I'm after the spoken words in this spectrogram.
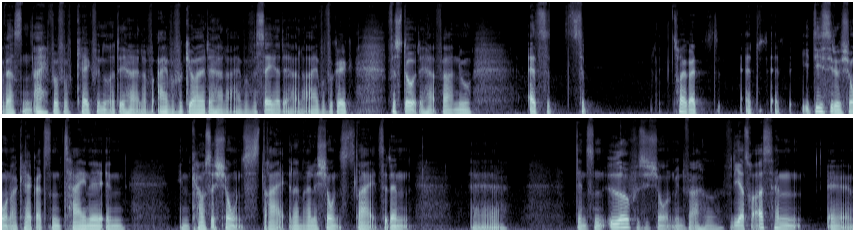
være sådan, ej, hvorfor kan jeg ikke finde ud af det her, eller ej, hvorfor gjorde jeg det her, eller ej, hvorfor sagde jeg det her, eller ej, hvorfor kan jeg ikke forstå det her før nu, at så, så tror jeg godt, at, at i de situationer kan jeg godt sådan tegne en, en kausationsstreg, eller en relationsstreg til den øh, den sådan ydre position, min far havde. Fordi jeg tror også, han... Øh,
